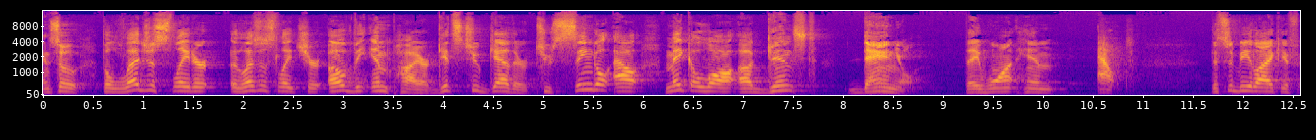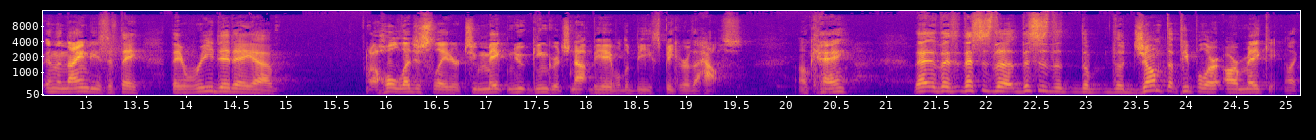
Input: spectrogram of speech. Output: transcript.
And so the legislator, legislature of the empire gets together to single out, make a law against Daniel. They want him out. This would be like if in the 90s, if they, they redid a, uh, a whole legislator to make Newt Gingrich not be able to be Speaker of the House. Okay? That, this is, the, this is the, the, the jump that people are, are making. Like,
